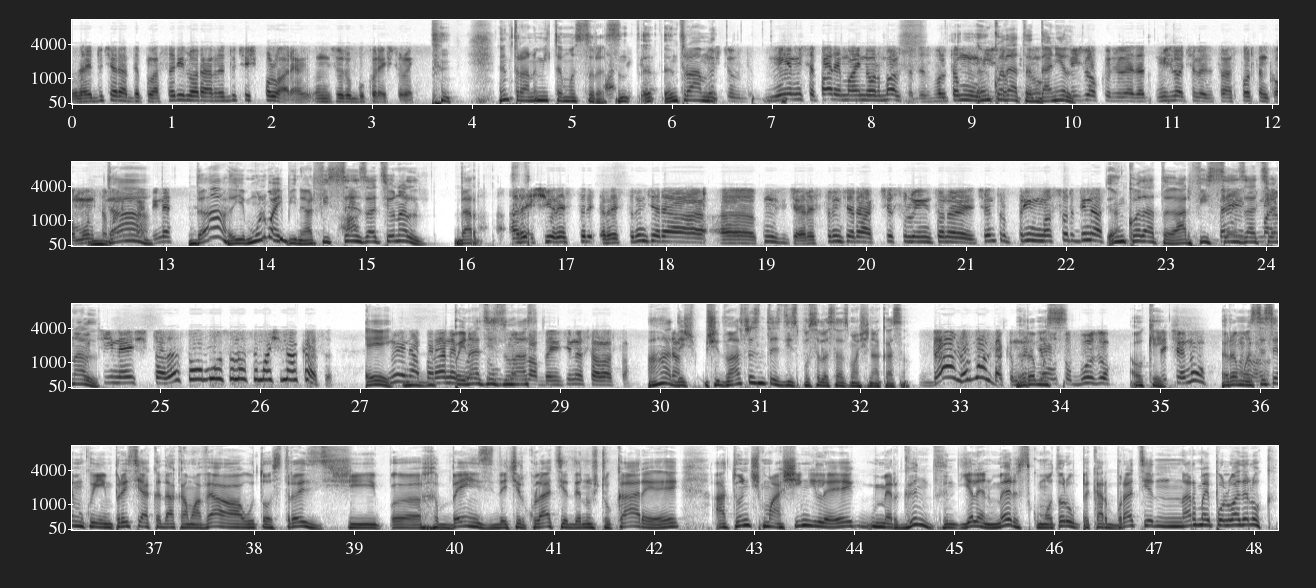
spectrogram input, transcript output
reducerea deplasărilor ar reduce și poluarea în jurul Bucureștiului. Într-o anumită măsură. Sunt, într-o Nu anumită... știu, mie mi se pare mai normal să dezvoltăm un Încă o mijloc, dată, nu? Daniel. mijlocurile de, mijloacele de transport în comun să meargă mai bine. Da, e mult mai bine, ar fi senzațional. Dar Are și restr- restrângerea, uh, cum zice, restrângerea accesului în zonele de centru prin măsuri din astea. încă o dată, ar fi Benzi senzațional. Mai puține și toate asta, omul o să lase mașina acasă. Ei, nu e neapărat păi nevoie n-ați să zis umblăm la dumneavoastră- benzină sau la asta. Aha, Da. deci și dumneavoastră sunteți dispus să lăsați mașina acasă. Da, normal, dacă merge Rămâs- autobuzul, Ok. de ce nu? Rămăsesem cu impresia că dacă am avea autostrăzi și uh, benzi de circulație de nu știu care, atunci mașinile, mergând, ele în mers cu motorul pe carburație, n-ar mai polua deloc.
